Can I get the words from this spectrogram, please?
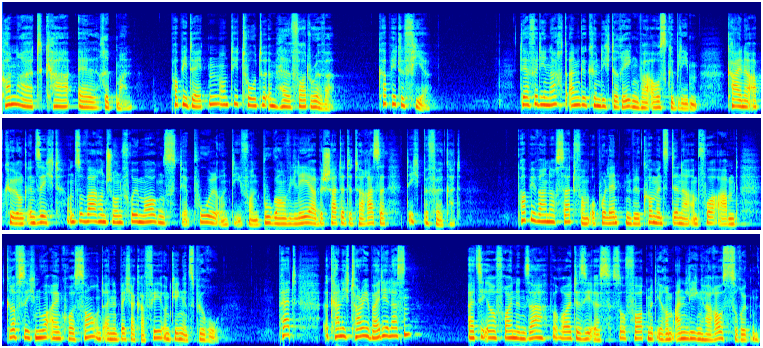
Konrad K. L. Rippmann Poppy Dayton und die Tote im Halford River Kapitel 4 Der für die Nacht angekündigte Regen war ausgeblieben, keine Abkühlung in Sicht, und so waren schon früh morgens der Pool und die von Bougainvillea beschattete Terrasse dicht bevölkert. Poppy war noch satt vom opulenten Willkommensdinner am Vorabend, griff sich nur ein Croissant und einen Becher Kaffee und ging ins Büro. Pat, kann ich Tori bei dir lassen? Als sie ihre Freundin sah, bereute sie es, sofort mit ihrem Anliegen herauszurücken.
